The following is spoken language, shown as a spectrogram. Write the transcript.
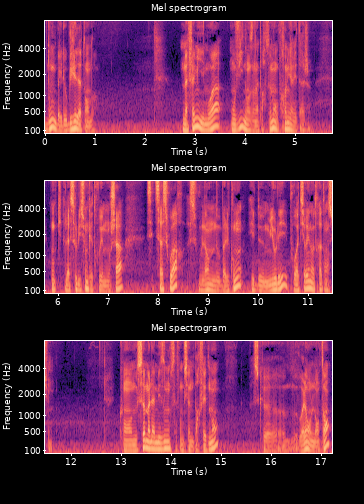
donc bah, il est obligé d'attendre. Ma famille et moi, on vit dans un appartement au premier étage. Donc la solution qu'a trouvé mon chat, c'est de s'asseoir sous l'un de nos balcons et de miauler pour attirer notre attention. Quand nous sommes à la maison, ça fonctionne parfaitement, parce que euh, voilà, on l'entend,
